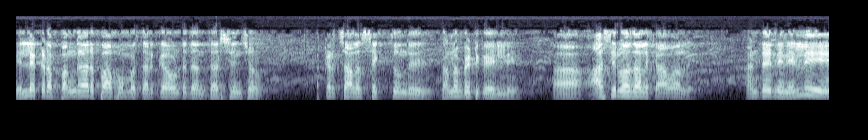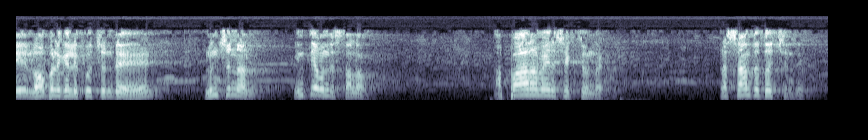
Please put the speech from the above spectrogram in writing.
వెళ్ళి అక్కడ బంగారు పాపమ్మ దర్గా ఉంటే దాన్ని దర్శించాం. అక్కడ చాలా శక్తి ఉంది. దండం పెట్టుకు వెళ్ళి. ఆశీర్వాదాలు కావాలి. అంటే నేను వెళ్ళి లోపలికి వెళ్ళి కూర్చుంటే నుంచున్నాను. ఇంతే ఉంది స్థలం. అపారమైన శక్తి ఉంది అక్కడ. ప్రశాంతత వచ్చింది.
